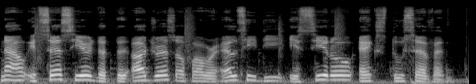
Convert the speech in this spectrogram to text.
Now, it says here that the address of our LCD is 0x27.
